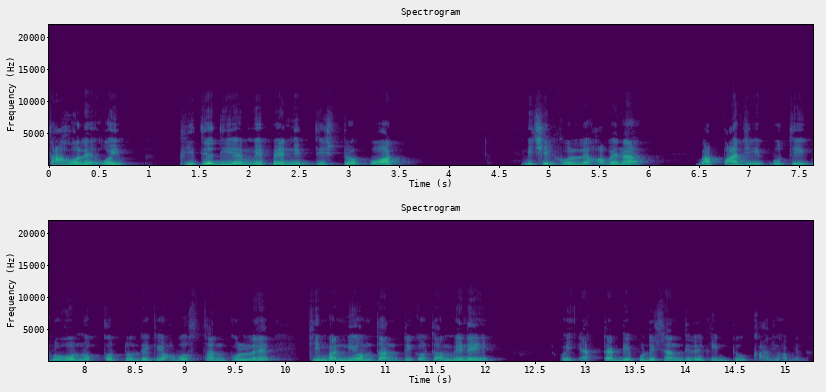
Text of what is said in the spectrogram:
তাহলে ওই ফিতে দিয়ে মেপে নির্দিষ্ট পথ মিছিল করলে হবে না বা পাজি, পুঁথি, গ্রহ, নক্ষত্র দেখে অবস্থান করলে কিংবা নিয়মতান্ত্রিকতা মেনে ওই একটা ডেপুটেশন দিলে কিন্তু কাজ হবে না।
